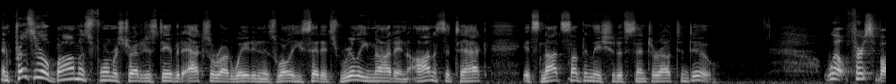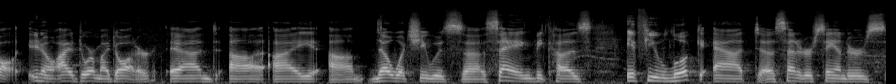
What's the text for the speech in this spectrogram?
And President Obama's former strategist David Axelrod weighed in as well. He said it's really not an honest attack. It's not something they should have sent her out to do. Well, first of all, you know, I adore my daughter, and uh, I um, know what she was uh, saying because if you look at uh, Senator Sanders'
